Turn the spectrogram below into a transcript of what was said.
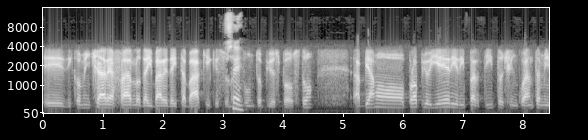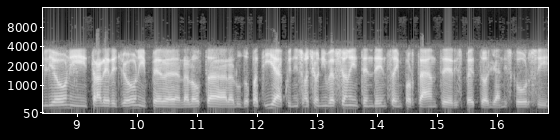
e di cominciare a farlo dai bar e dai tabacchi che sono sì. il punto più esposto. Abbiamo proprio ieri ripartito 50 milioni tra le regioni per la lotta alla ludopatia, quindi insomma, c'è un'inversione in tendenza importante rispetto agli anni scorsi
